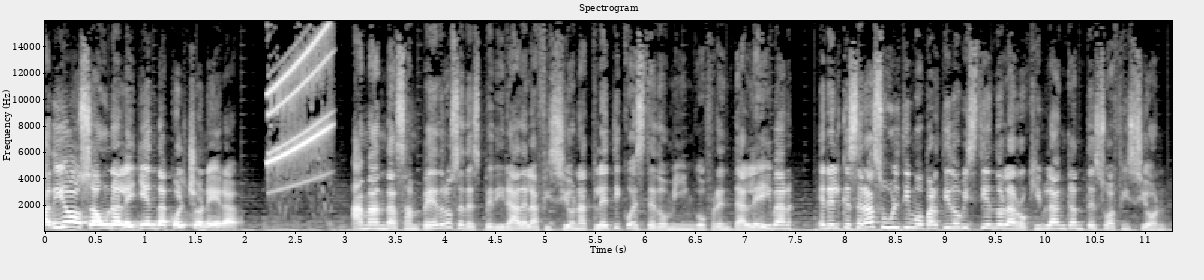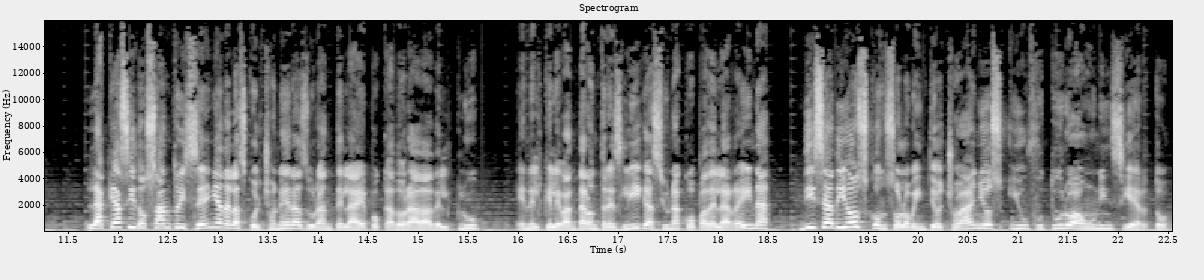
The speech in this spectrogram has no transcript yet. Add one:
Adiós a una leyenda colchonera. Amanda San Pedro se despedirá de la afición atlético este domingo frente a Leibar, en el que será su último partido vistiendo la rojiblanca ante su afición la que ha sido santo y seña de las colchoneras durante la época dorada del club, en el que levantaron tres ligas y una Copa de la Reina, dice adiós con solo 28 años y un futuro aún incierto.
